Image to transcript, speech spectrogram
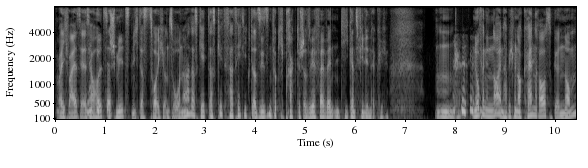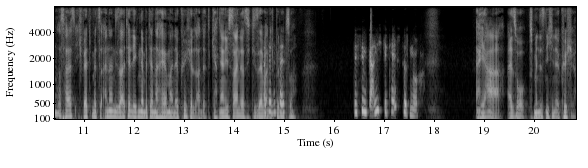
Weil ich weiß, er ist ja, ja Holz, das schmilzt nicht das Zeug und so, ne? Das geht, das geht tatsächlich gut. Also sie sind wirklich praktisch. Also wir verwenden die ganz viel in der Küche. Mm, nur von den neuen habe ich mir noch keinen rausgenommen. Das heißt, ich werde mir jetzt einen an die Seite legen, damit der nachher mal in der Küche landet. Kann ja nicht sein, dass ich die selber also nicht benutze. Heißt, die sind gar nicht getestet noch. Ja, also zumindest nicht in der Küche.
